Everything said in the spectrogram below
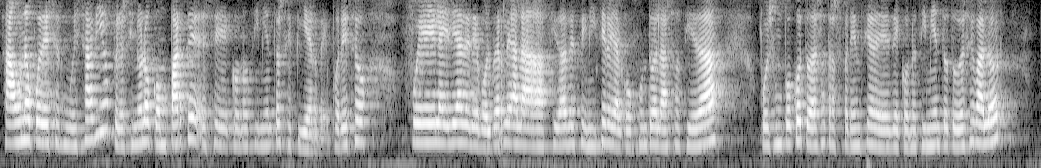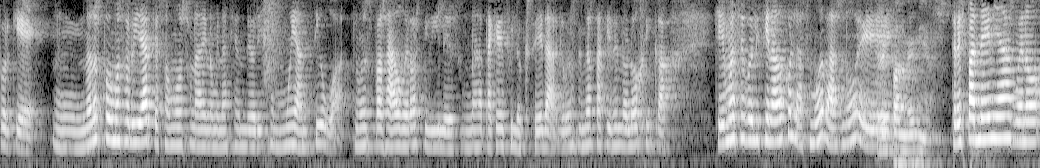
O sea, uno puede ser muy sabio, pero si no lo comparte, ese conocimiento se pierde. Por eso fue la idea de devolverle a la ciudad de Cenicero y al conjunto de la sociedad, pues un poco toda esa transferencia de conocimiento, todo ese valor porque mm, no nos podemos olvidar que somos una denominación de origen muy antigua, que hemos pasado guerras civiles, un ataque de filoxera, que hemos tenido una estación enológica, que hemos evolucionado con las modas, ¿no? Eh, tres pandemias. Tres pandemias, bueno,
